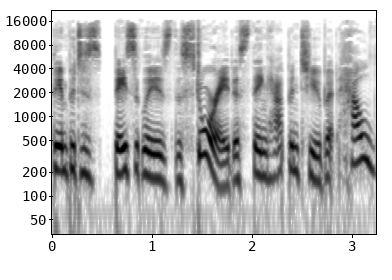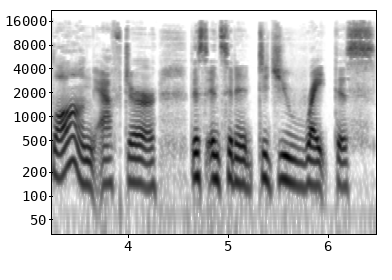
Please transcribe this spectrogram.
the impetus basically is the story. This thing happened to you, but how long after this incident did you write this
